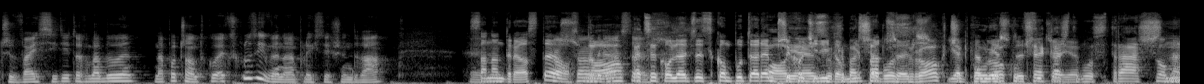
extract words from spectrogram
czy Vice City to chyba były na początku ekskluzywy na PlayStation 2. San Andreas też. No, San No, Andreas też. PC Koledzy z komputerem O przychodzili Jezu, do chyba mnie trzeba było patrzeć, z rok czy jak pół roku czekać, to było To straszne. mam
